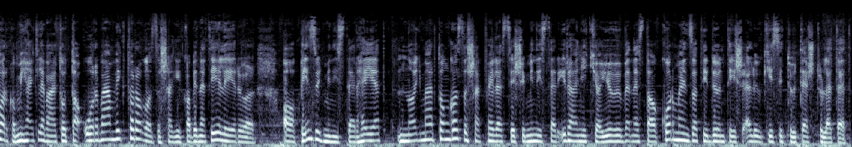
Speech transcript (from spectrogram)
Parka Mihályt leváltotta Orbán Viktor a gazdasági kabinet éléről. A pénzügyminiszter helyett Nagy Márton gazdaságfejlesztési miniszter irányítja a jövőben ezt a kormányzati döntés előkészítő testületet.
